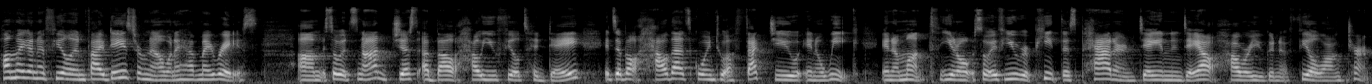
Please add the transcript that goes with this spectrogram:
how am I going to feel in five days from now when I have my race. Um, so it's not just about how you feel today, it's about how that's going to affect you in a week, in a month. You know, so if you repeat this pattern day in and day out, how are you going to feel long term?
